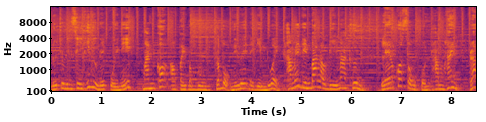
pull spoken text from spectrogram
หรือจุลินทรีย์ที่อยู่ในปุ๋ยนี้ มันก็เอาไปบำรุงระบบนิเวศในดินด้วยทำให้ดินบ้านเราดีมากขึ้น แล้วก็ส่งผลทำให้ระ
